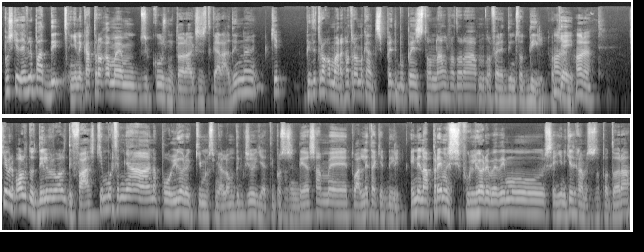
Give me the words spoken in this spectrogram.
Πώς και έβλεπα. αντι- Γενικά τρώγαμε με του δικούς μου τώρα, ξέρεις, στην καραντίνα και επειδή τρώγαμε αργά, τρώγαμε κατά τι 5 που παίζει στον Α τώρα ο Φερεντίν στον deal. Ωραία, Okay. ωραία. Και έβλεπα όλο τον deal, έβλεπα όλη τη φάση και μου ήρθε μια, ένα πολύ ωραίο κείμενο στο μυαλό μου. Δεν ξέρω γιατί, πώς θα συνδύασα με τουαλέτα και deal. Είναι ένα πρέμεση που λέω ρε παιδί μου σε γενικές γραμμές, θα το πω τώρα.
